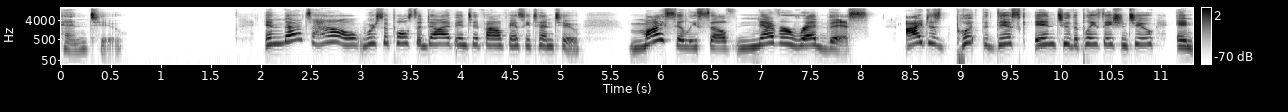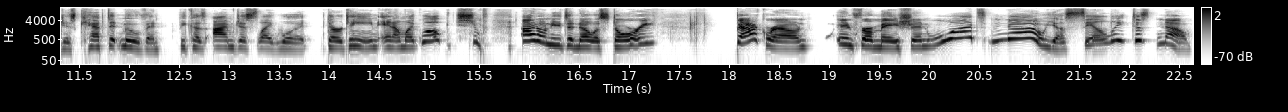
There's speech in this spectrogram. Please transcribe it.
X 2. And that's how we're supposed to dive into Final Fantasy X 2. My silly self never read this. I just put the disc into the PlayStation 2 and just kept it moving because I'm just like, what, 13? And I'm like, well, I don't need to know a story. Background information. What? No, you silly. Just no.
